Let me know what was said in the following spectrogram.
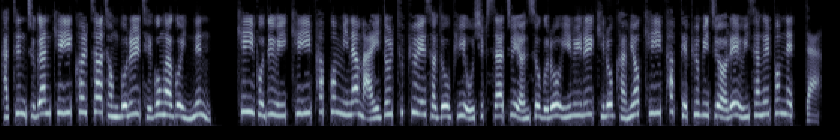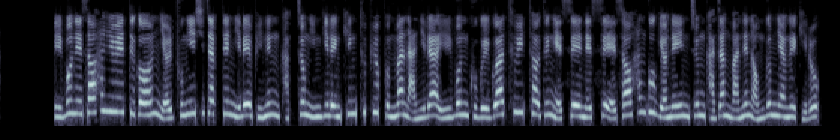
같은 주간 K-컬처 정보를 제공하고 있는 K보드 위 K-팝콘 미남 아이돌 투표에서도 B 54주 연속으로 1위를 기록하며 K-팝 대표 비주얼의 의상을 뽐냈다. 일본에서 한류의 뜨거운 열풍이 시작된 이래 B는 각종 인기 랭킹 투표뿐만 아니라 일본 구글과 트위터 등 SNS에서 한국 연예인 중 가장 많은 언급량을 기록,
